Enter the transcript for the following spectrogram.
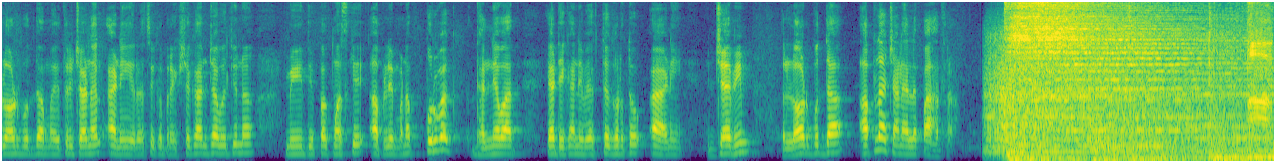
लॉर्ड बुद्धा मैत्री चॅनल आणि रसिक प्रेक्षकांच्या वतीनं मी दीपक मस्के आपले मनपूर्वक धन्यवाद या ठिकाणी व्यक्त करतो. आणि जय भीम. लॉर्ड बुद्धा आपला चॅनल पाहत राहा. आप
